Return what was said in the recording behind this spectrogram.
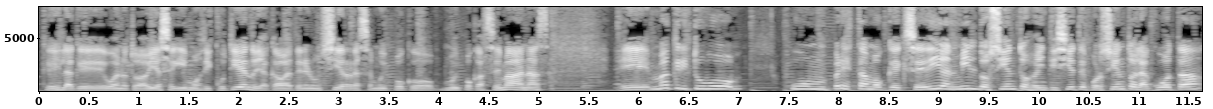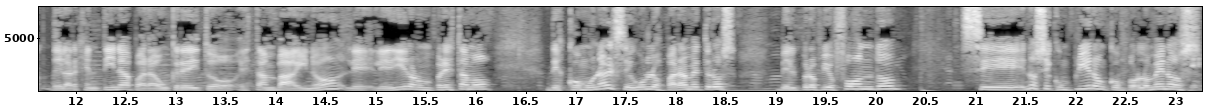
que es la que, bueno, todavía seguimos discutiendo y acaba de tener un cierre hace muy, poco, muy pocas semanas. Eh, Macri tuvo un préstamo que excedía en 1.227% la cuota de la Argentina para un crédito stand-by, ¿no? Le, dieron un préstamo descomunal según los parámetros del propio fondo. Se, no se cumplieron con por lo menos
